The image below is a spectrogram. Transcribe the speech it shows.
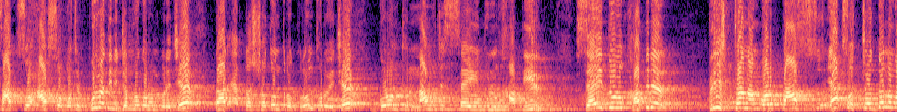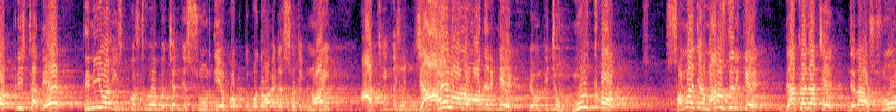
সাতশো, আটশো বছর পূর্বে তিনি জন্মগ্রহণ করেছে, তার একটা স্বতন্ত্র গ্রন্থ রয়েছে। গ্রন্থের নাম হচ্ছে সঈদুল খাতির। সঈদুল খাতিরের পৃষ্ঠা নম্বর পাঁচশো, একশো চোদ্দ নম্বর পৃষ্ঠাতে তিনিও স্পষ্টভাবে বলছেন যে, সুর দিয়ে বক্তব্য দেওয়া এটা সঠিক নয়। আজকে কিছু জাহেল অলমাদেরকে এবং কিছু মূর্খ সমাজের মানুষদেরকে দেখা যাচ্ছে যে তারা সুর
